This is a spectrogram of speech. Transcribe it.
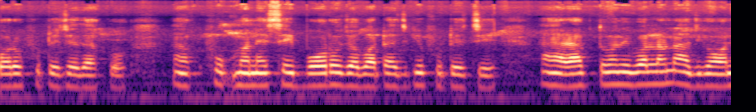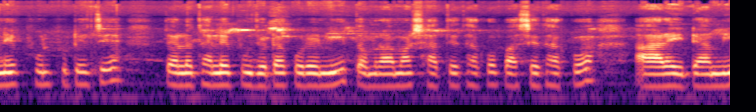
বড় ফুটেছে দেখো। খুব মানে সেই বড় জবাটা আজকে ফুটেছে। হ্যাঁ আর তোমাদের বললাম না, আজকে অনেক ফুল ফুটেছে। চলো তাহলে পুজোটা করে নিই। তোমরা আমার সাথে থাকো, পাশে থাকো। আর এইটা আমি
